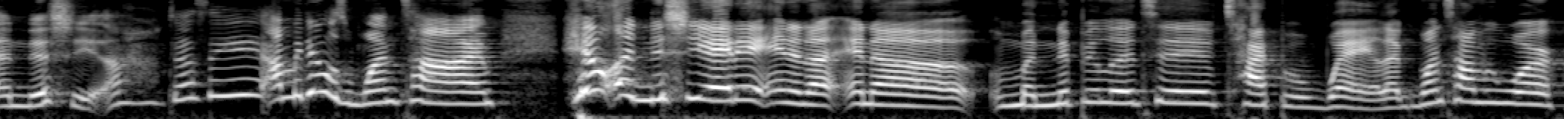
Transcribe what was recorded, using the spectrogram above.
initiate uh, does he i mean there was one time he'll initiate it in a in a manipulative type of way. Like one time we were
